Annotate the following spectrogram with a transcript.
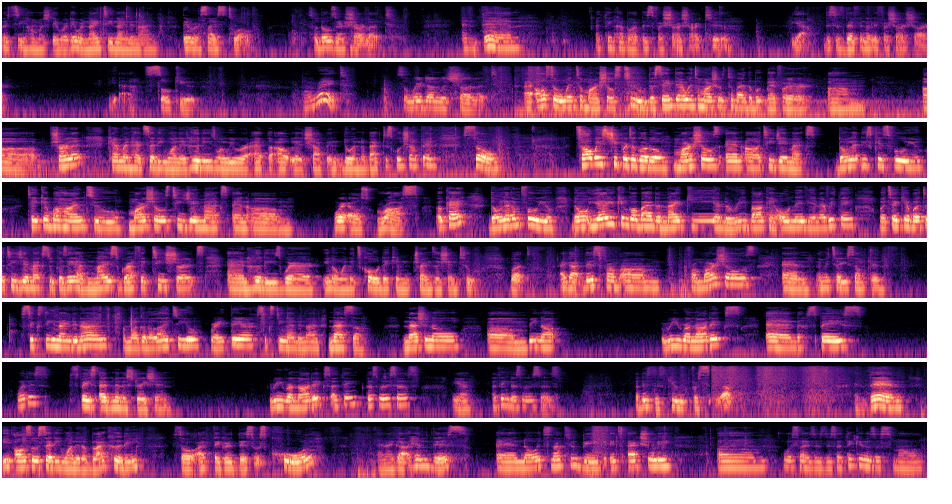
Let's see how much they were. They were $19.99. They were a size 12. So those are Charlotte. And then I think I bought this for Char Char too. Yeah, this is definitely for Char Char. Yeah, so cute. All right, so we're done with Charlotte. I also went to Marshall's too. The same day I went to Marshall's to buy the book bag for um, uh, Charlotte. Cameron had said he wanted hoodies when we were at the outlet shopping, doing the back to school shopping. So it's always cheaper to go to Marshall's and uh, TJ Maxx. Don't let these kids fool you. Take your behind to Marshall's, TJ Maxx, and um, where else? Ross okay? Don't let them fool you. Don't yeah you can go buy the nike and the reebok and old navy and everything but take your butt to tj maxx too because they have nice graphic t-shirts and hoodies where you know when it's cold they can transition too. But i got this from um from marshalls and let me tell you something. 16.99 i'm not gonna lie to you right there 16.99 nasa national um Reno Reronautics and Space, what is? Space Administration. Reronautics, I think that's what it says. Yeah, I think that's what it says. But this is cute for, yep. And then he also said he wanted a black hoodie. So I figured this was cool. And I got him this. And no, it's not too big. It's actually, um, what size is this? I think it was a small.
